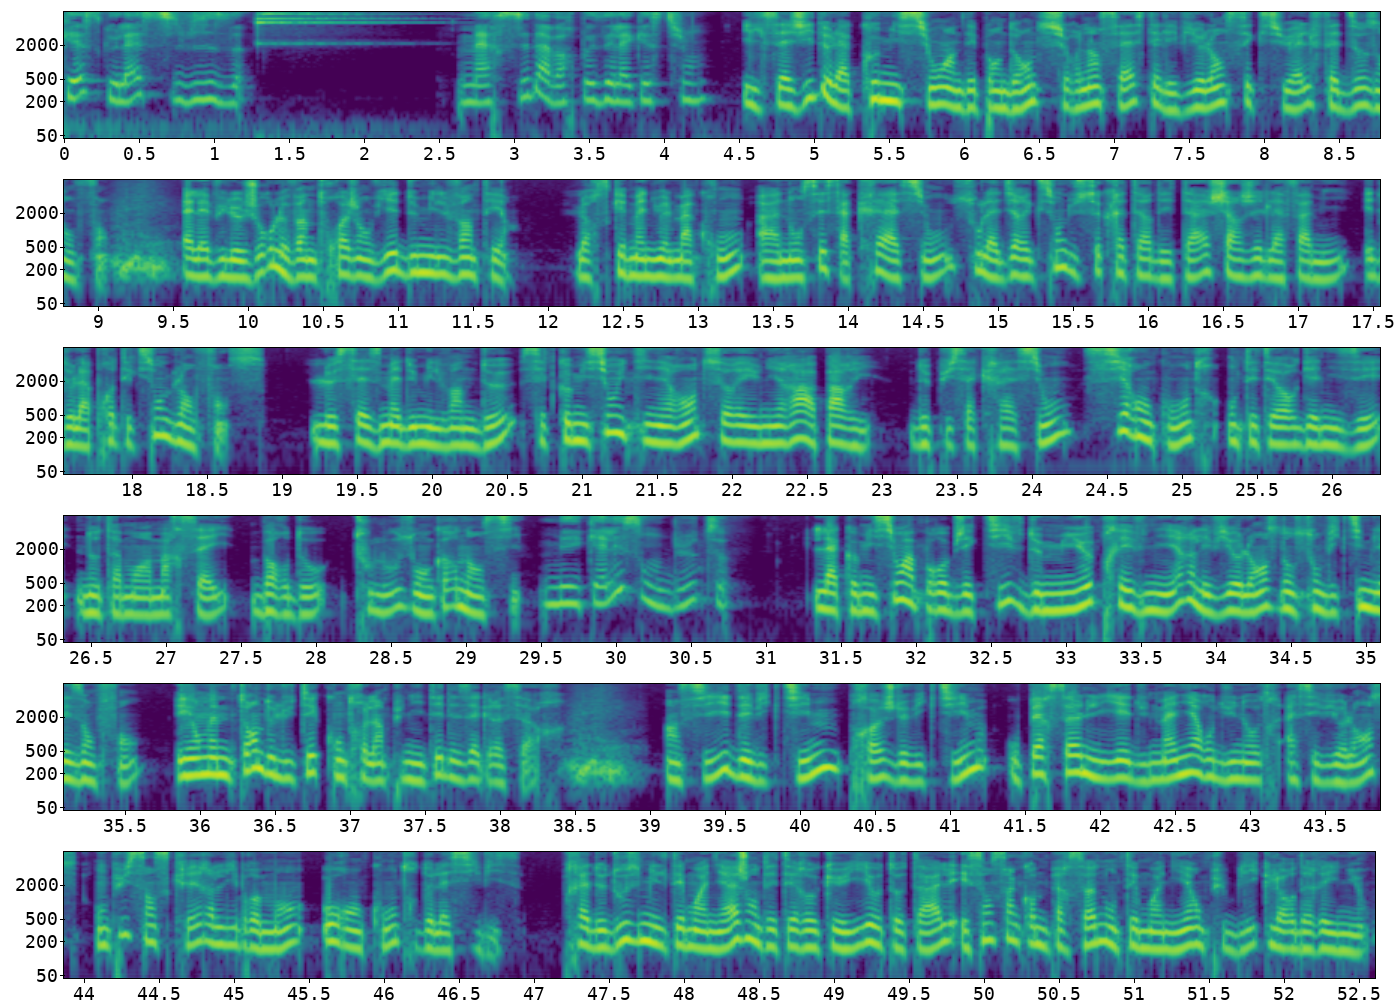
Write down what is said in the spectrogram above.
qu'est-ce que la Civise? Merci d'avoir posé la question. Il s'agit de la commission indépendante sur l'inceste et les violences sexuelles faites aux enfants. Elle a vu le jour le 23 janvier 2021, lorsqu'Emmanuel Macron a annoncé sa création sous la direction du secrétaire d'État chargé de la famille et de la protection de l'enfance. Le 16 mai 2022, cette commission itinérante se réunira à Paris. Depuis sa création, six rencontres ont été organisées, notamment à Marseille, Bordeaux, Toulouse ou encore Nancy. Mais quel est son but? La commission a pour objectif de mieux prévenir les violences dont sont victimes les enfants et en même temps de lutter contre l'impunité des agresseurs. Ainsi, des victimes, proches de victimes ou personnes liées d'une manière ou d'une autre à ces violences ont pu s'inscrire librement aux rencontres de la Civise. Près de 12 000 témoignages ont été recueillis au total et 150 personnes ont témoigné en public lors des réunions.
